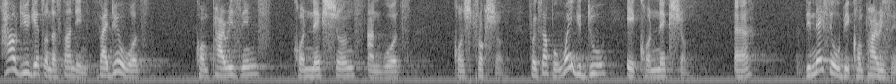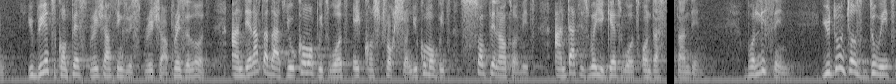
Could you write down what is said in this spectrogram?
how do you get understanding? By doing what? Comparisons, connections, and what? Construction. For example, when you do a connection, eh, the next thing will be comparison. You begin to compare spiritual things with spiritual. Praise the Lord. And then after that, you come up with what? A construction. You come up with something out of it. And that is where you get what? Understanding. But listen, you don't just do it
